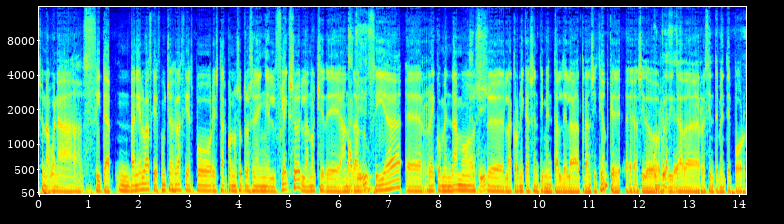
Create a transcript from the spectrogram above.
Es una buena cita. Daniel Vázquez, muchas gracias por estar con nosotros en el Flexo, en la noche de Andalucía. Eh, recomendamos eh, la crónica sentimental de la transición, que eh, ha sido reeditada recientemente por,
